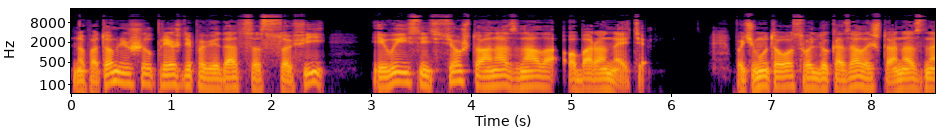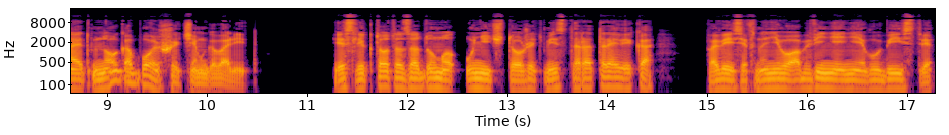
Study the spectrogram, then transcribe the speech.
но потом решил прежде повидаться с Софи и выяснить все, что она знала о баронете. Почему-то Освальду казалось, что она знает много больше, чем говорит. Если кто-то задумал уничтожить мистера Тревика, повесив на него обвинение в убийстве,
